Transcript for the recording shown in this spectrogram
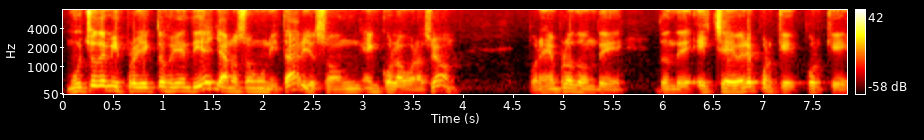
muchos de mis proyectos hoy en día ya no son unitarios, son en colaboración por ejemplo, donde, donde es chévere porque, porque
